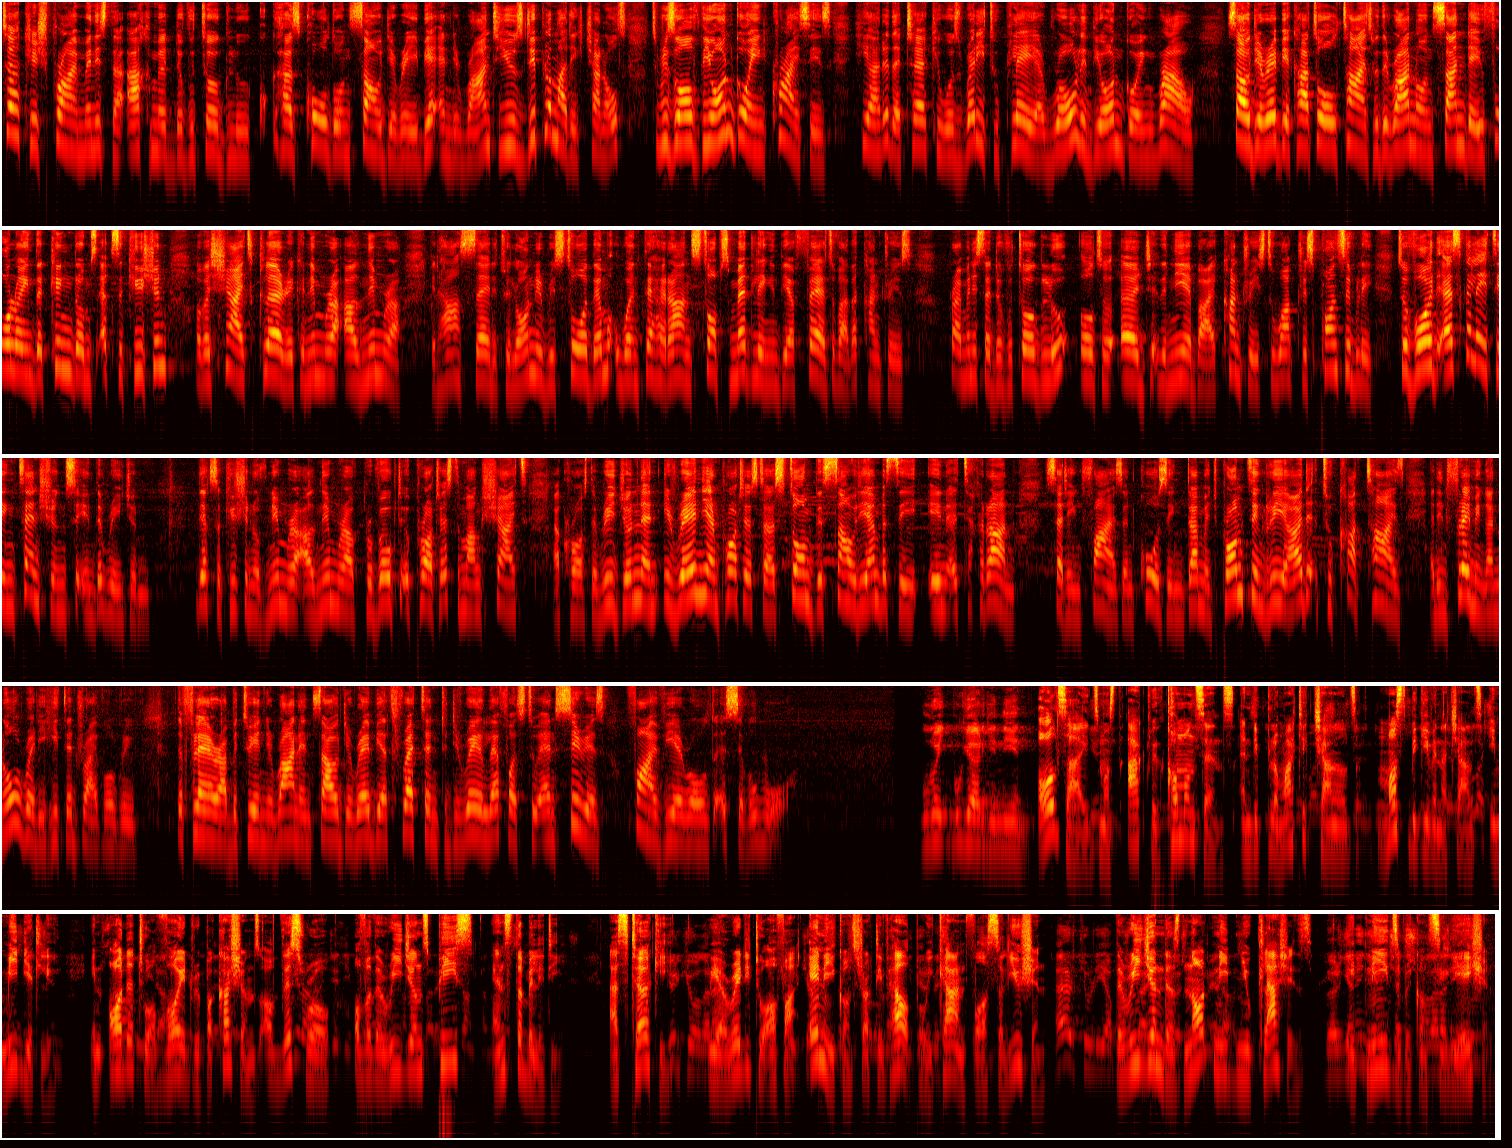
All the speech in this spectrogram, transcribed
Turkish Prime Minister Ahmet Davutoglu has called on Saudi Arabia and Iran to use diplomatic channels to resolve the ongoing crisis. He added that Turkey was ready to play a role in the ongoing row. Saudi Arabia cut all ties with Iran on Sunday following the kingdom's execution of a Shiite cleric, Nimr al-Nimr. It has said it will only restore them when Tehran stops meddling in the affairs of other countries. Prime Minister Davutoglu also urged the nearby countries to act responsibly to avoid escalating tensions in the region. The execution of Nimr al-Nimr provoked a protest among Shiites across the region and Iranian protesters stormed the Saudi embassy in Tehran, setting fires and causing damage, prompting Riyadh to cut ties and inflaming an already heated rivalry. The flare-up between Iran and Saudi Arabia threatened to derail efforts to end Syria's five-year-old civil war. All sides must act with common sense and diplomatic channels must be given a chance immediately in order to avoid repercussions of this row over the region's peace and stability. As Turkey, we are ready to offer any constructive help we can for a solution. The region does not need new clashes, it needs reconciliation.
